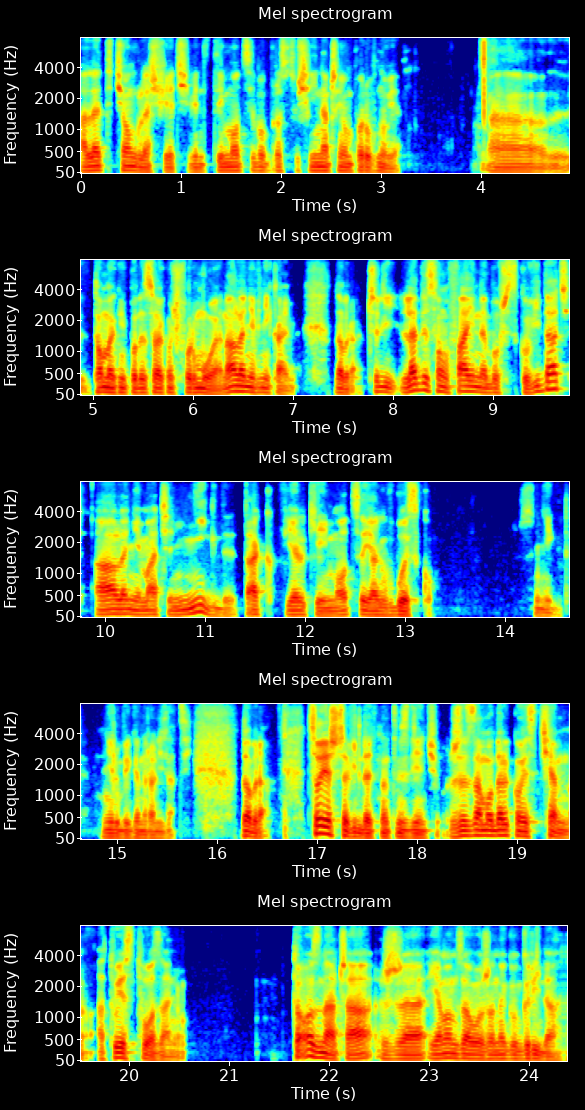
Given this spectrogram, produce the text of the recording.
a LED ciągle świeci, więc tej mocy po prostu się inaczej ją porównuje. E, Tomek mi podesłał jakąś formułę, no ale nie wnikajmy. Dobra, czyli LEDy są fajne, bo wszystko widać, ale nie macie nigdy tak wielkiej mocy jak w błysku. Nigdy. Nie lubię generalizacji. Dobra, co jeszcze widać na tym zdjęciu? Że za modelką jest ciemno, a tu jest tło za nią. To oznacza, że ja mam założonego grida,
